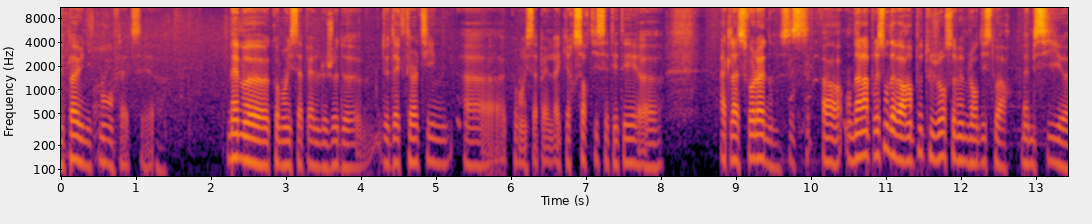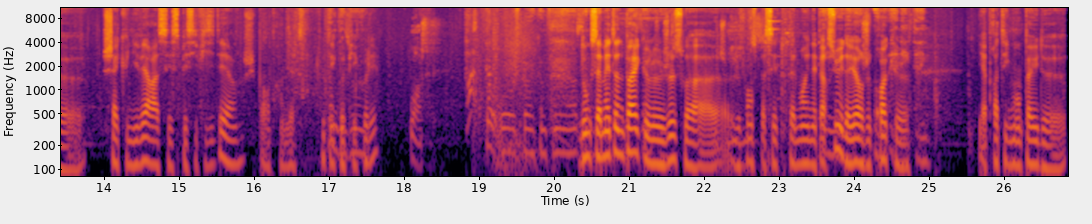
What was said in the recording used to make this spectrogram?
mais pas uniquement en fait. C'est euh, même euh, comment il s'appelle le jeu de, de Deck 13, euh, comment il s'appelle là qui est ressorti cet été, Atlas Fallen. On a l'impression d'avoir un peu toujours ce même genre d'histoire, même si chaque univers a ses spécificités. Hein. Je suis pas en train de dire que tout est copié-collé. Donc ça m'étonne pas que le jeu soit, je pense, passé totalement inaperçu. Et d'ailleurs, je crois que n'y a pratiquement pas eu de,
